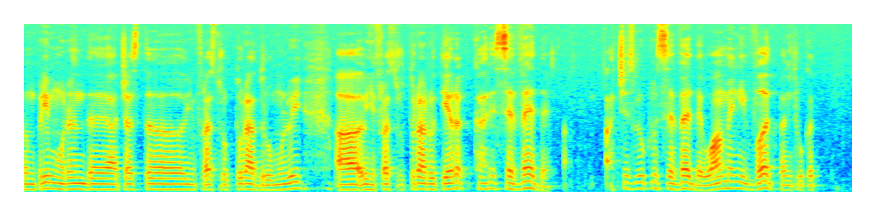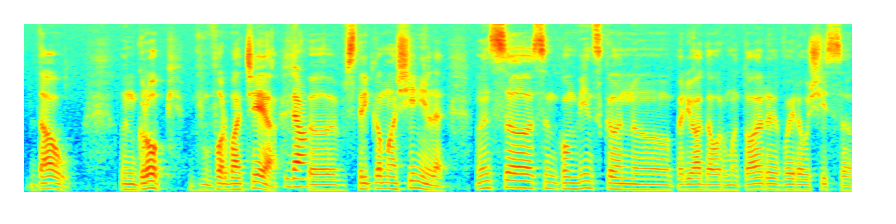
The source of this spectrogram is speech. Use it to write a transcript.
în primul rând de această infrastructură a drumului, a infrastructura rutieră, care se vede. Acest lucru se vede. Oamenii văd pentru că dau în gropi, vorba aceea, Da. uh, strică mașinile. Însă sunt convins că în uh, perioada următoare voi reuși să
